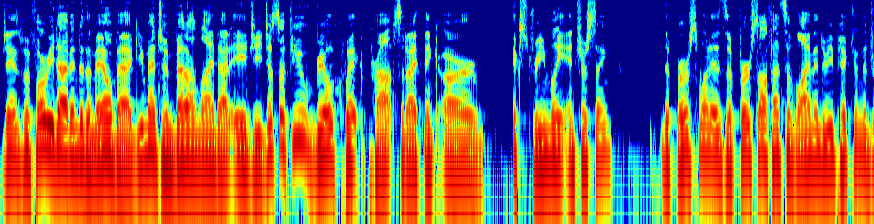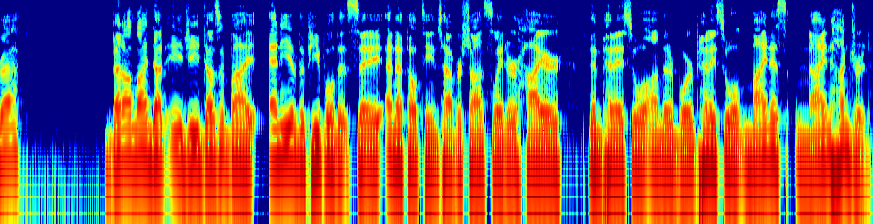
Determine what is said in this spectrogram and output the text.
James, before we dive into the mailbag, you mentioned betonline.ag. Just a few real quick props that I think are extremely interesting. The first one is the first offensive lineman to be picked in the draft betonline.ag doesn't buy any of the people that say NFL teams have Rashawn Slater higher than Penei Sewell on their board. Penei Sewell minus 900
